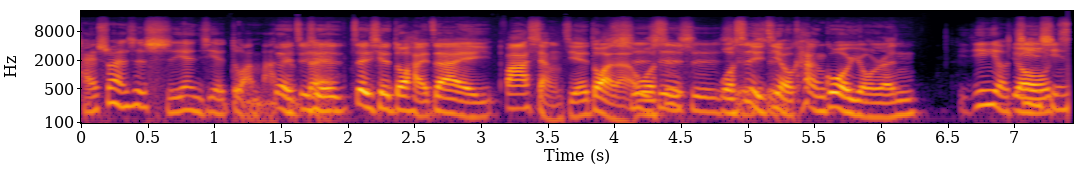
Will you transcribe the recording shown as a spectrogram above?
还算是实验阶段嘛？对，对对这些这些都还在发想阶段啊。我是，是，是，是我是已经有看过有人已经有进行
